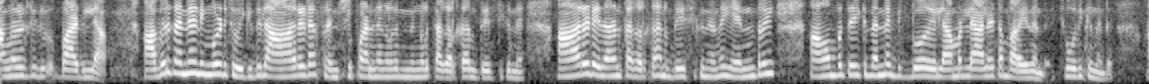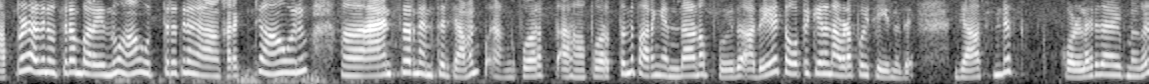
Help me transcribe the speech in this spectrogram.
അങ്ങനെ ഒരു പാടില്ല. അവർ തന്നെയാണ് ഇങ്ങോട്ട് ചോദിക്കുന്നത് ഇതിൽ ആരുടെ ഫ്രണ്ട്ഷിപ്പാണ് നിങ്ങൾ നിങ്ങൾ തകർക്കാൻ ഉദ്ദേശിക്കുന്നത്? ആരുടെ ഇതാണ് തകർക്കാൻ ഉദ്ദേശിക്കുന്നതെന്ന് എൻട്രി ആകുമ്പോഴത്തേക്ക് തന്നെ ബിഗ് ബോസ് നമ്മുടെ ലാലേട്ടൻ പറയുന്നുണ്ട് ചോദിക്കുന്നുണ്ട്. അപ്പോഴതിന് ഉത്തരം പറയുന്നു ആ ഉത്തരത്തിന് കറക്റ്റ് ആ ഒരു ആൻസറിനനുസരിച്ച് അവൻ പുറത്ത് പുറത്തുനിന്ന് പറഞ്ഞ് എന്താണോ പോയത് അതേ ടോപ്പിക്കാണ് അവിടെ പോയി ചെയ്യുന്നത്. ജാസ്മിന്റെ കൊള്ളരുതായ്മകൾ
